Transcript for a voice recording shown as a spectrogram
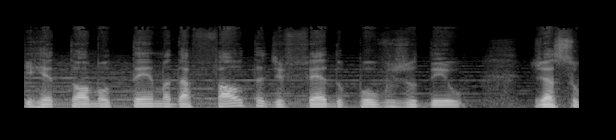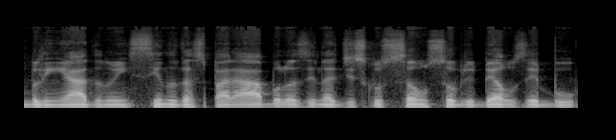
que retoma o tema da falta de fé do povo judeu, já sublinhado no ensino das parábolas e na discussão sobre Belzebu.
